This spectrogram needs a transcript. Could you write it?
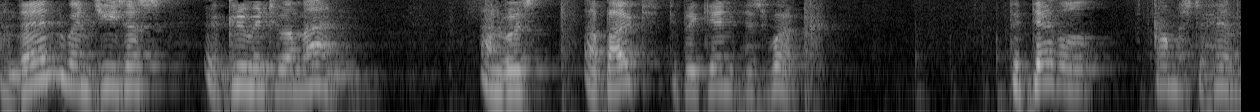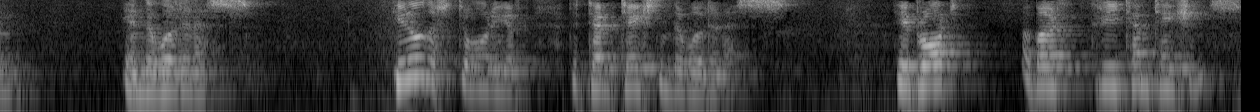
And then, when Jesus grew into a man and was about to begin his work, the devil comes to him in the wilderness. You know the story of the temptation in the wilderness. He brought about three temptations,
